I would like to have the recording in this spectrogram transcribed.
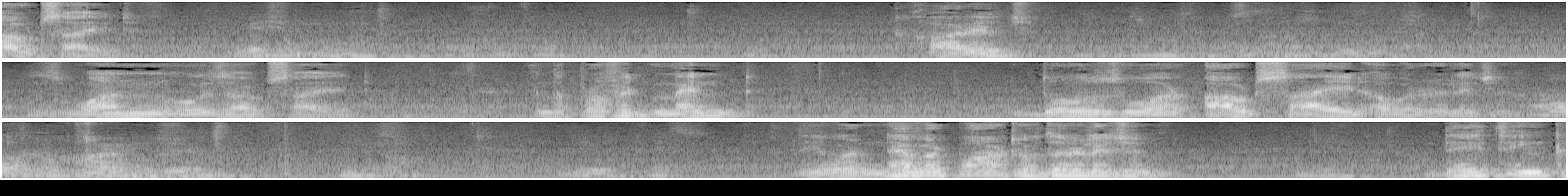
آؤٹ سائڈ خارج one who is outside and the prophet meant those who are outside of religion they were never part of the religion they think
